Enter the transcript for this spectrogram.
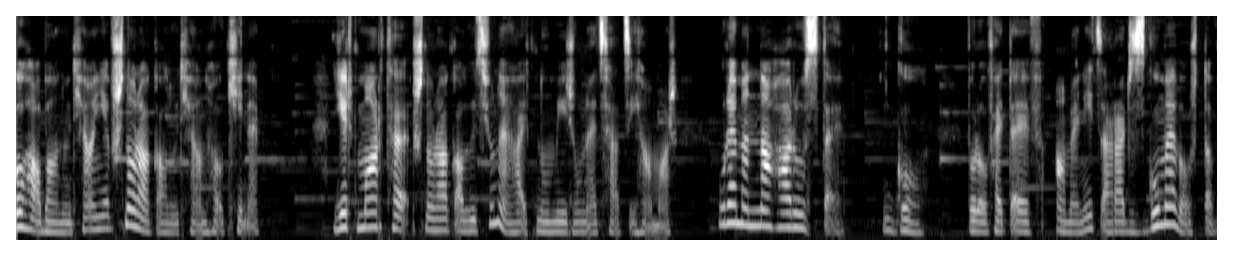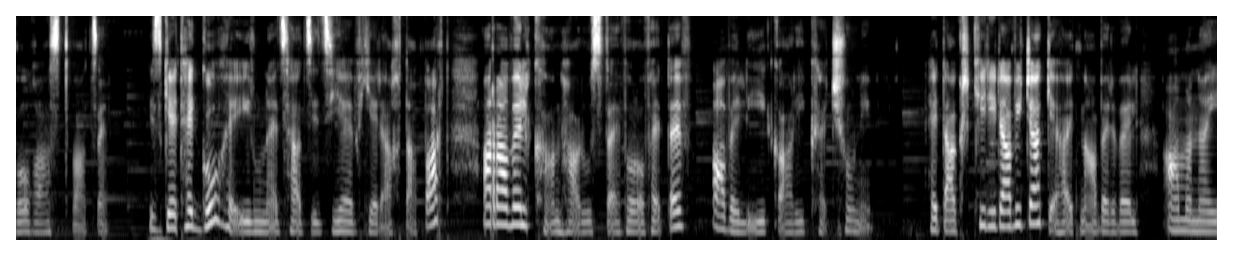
գոհաբանության եւ շնորհակալության հոգին է։ Երբ մարդը շնորհակալություն է հայտնում իր ունեցածի համար, ուրեմն նա հարուստ է, գոհ, որովհետև ամենից առաջ զգում է, որ տվողը Աստված է։ Իսկ եթե գոհ է իր ունեցածից եւ երախտապարտ, առավել քան հարուստ է, որովհետև ավելի կարիքը չունի։ Հետաքրքիր իրավիճակ է հայտնաբերվել ԱՄՆ-ի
